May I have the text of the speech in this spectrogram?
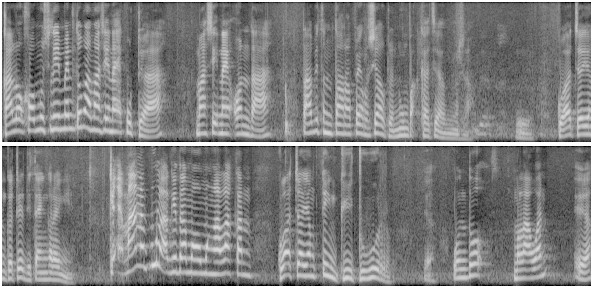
kalau kaum muslimin itu masih naik kuda masih naik onta tapi tentara Persia udah numpak gajah pemirsa. Hmm. Gajah yang gede ditengkerengi. Kayak mana pula kita mau mengalahkan gajah yang tinggi dur ya, untuk melawan ya.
